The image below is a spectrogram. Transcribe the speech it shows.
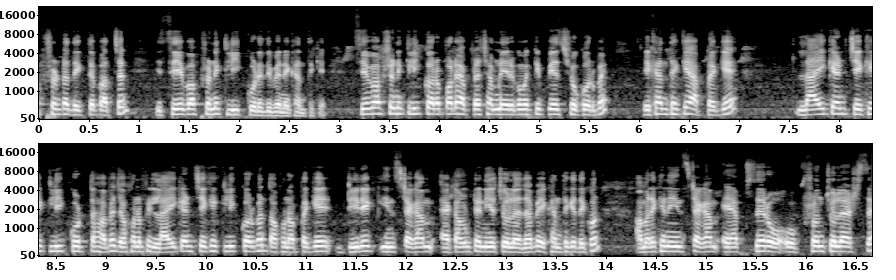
অপশনটা দেখতে পাচ্ছেন, এই সেভ অপশনে ক্লিক করে দিবেন এখান থেকে। সেভ অপশনে ক্লিক করার পরে আপনার সামনে এরকম একটি পেজ শো করবে, এখান থেকে আপনাকে লাইক অ্যান্ড চেকে ক্লিক করতে হবে। যখন আপনি লাইক অ্যান্ড চেকে ক্লিক করবেন, তখন আপনাকে ডিরেক্ট ইনস্টাগ্রাম অ্যাকাউন্টে নিয়ে চলে যাবে। এখান থেকে দেখুন, আমার এখানে ইনস্টাগ্রাম অ্যাপসের অপশন চলে আসছে।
